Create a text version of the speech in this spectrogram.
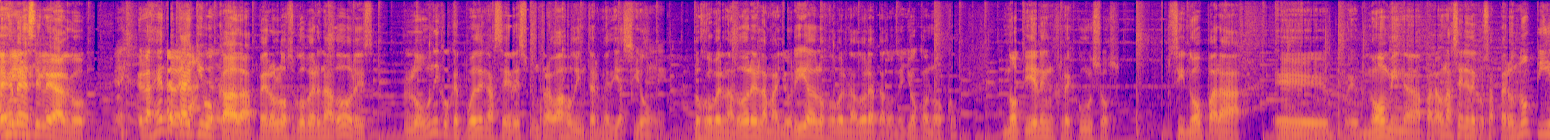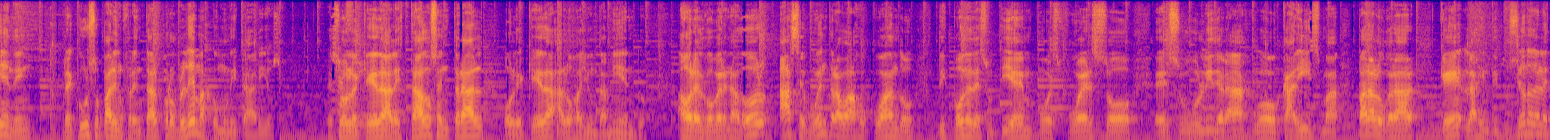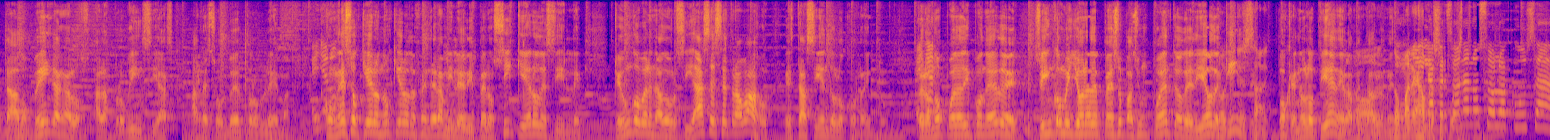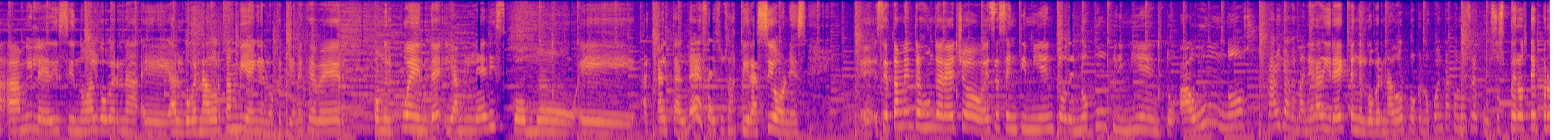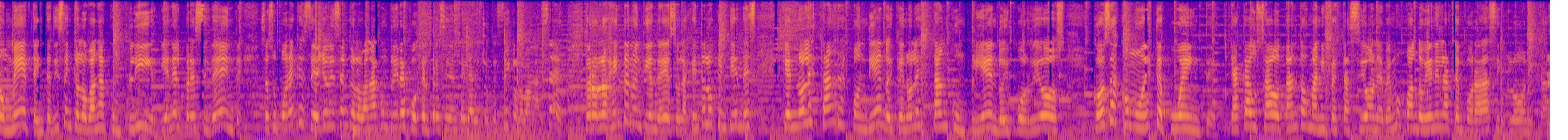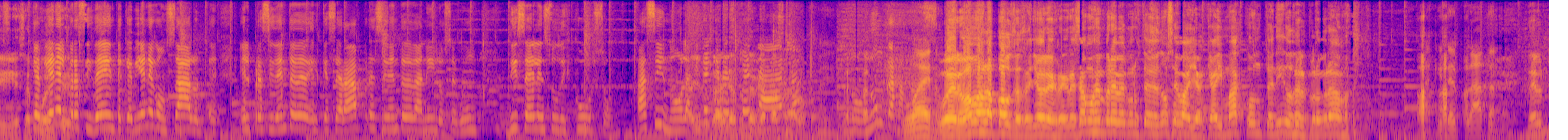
Déjeme decirle algo. La gente Es está equivocada, pero los gobernadores lo único que pueden hacer es un trabajo de intermediación. Sí. Los gobernadores, la mayoría de los gobernadores, hasta donde yo conozco, no tienen recursos sino para eh, eh, nómina, para una serie de cosas, pero no tienen recursos para enfrentar problemas comunitarios. Eso Así le queda al Estado central o le queda a los ayuntamientos. Ahora, el gobernador hace buen trabajo cuando dispone de su tiempo, esfuerzo, eh, su liderazgo, carisma, para lograr que las instituciones del Estado vengan a, los, a las provincias a resolver problemas. Ella Con no- eso quiero, no quiero defender a Milady, pero sí quiero decirle que un gobernador, si hace ese trabajo, está haciendo lo correcto. Pero Ella- no puede disponer de 5 millones de pesos para hacer un puente o de 10 o de No, 15. exacto. Porque no lo tiene, No, lamentablemente. no maneja y la persona no solo acusa a Milady, sino al, goberna, eh, al gobernador también en lo que tiene que ver con el puente y a Milady como eh, alcaldesa y sus aspiraciones. Eh, ciertamente es un derecho ese sentimiento de no cumplimiento, aún no caiga de manera directa en el gobernador porque no cuenta con los recursos, pero te prometen, te dicen que lo van a cumplir, viene el presidente. Se supone que si ellos dicen que lo van a cumplir es porque el presidente le ha dicho que sí, que lo van a hacer. Pero la gente no entiende eso, la gente lo que entiende es que no le están respondiendo y que no le están cumpliendo. Y por Dios, cosas como este puente que ha causado tantas manifestaciones, vemos cuando vienen las temporadas ciclónicas, Sí, ese que viene el presidente, que viene Gonzalo, el, el presidente, de- el que será presidente de Danilo, según dice él en su discurso. Así no, la Ay, gente hay que respetarla. No, nunca jamás. Bueno. Bueno, vamos a la pausa, señores. Regresamos en breve con ustedes. No se vayan, que hay más contenido del programa. Aquí está el plátano. Del-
